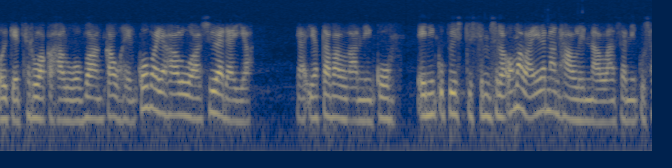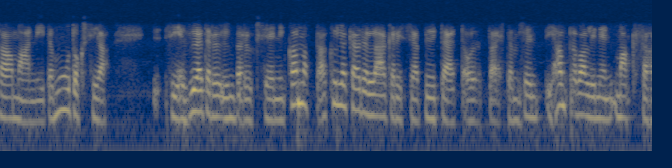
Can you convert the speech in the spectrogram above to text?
oikein, että se ruokahalu on vaan kauhean kova ja haluaa syödä ja, ja, ja tavallaan niin kuin, ei niin kuin pysty semmoisella omalla elämänhallinnallansa niin kuin saamaan niitä muutoksia siihen vyötäröympärykseen, niin kannattaa kyllä käydä lääkärissä ja pyytää, että otettaisiin tämmöisen ihan tavallinen maksa,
